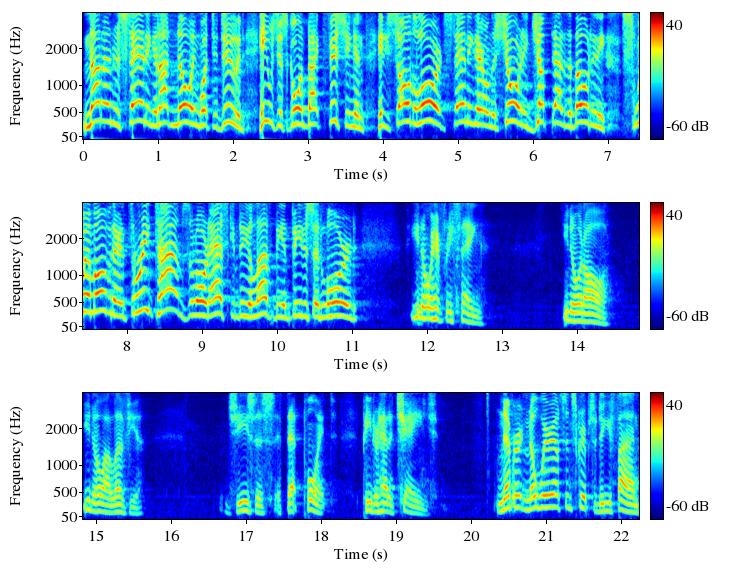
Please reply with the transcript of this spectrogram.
not understanding and not knowing what to do. And he was just going back fishing and, and he saw the Lord standing there on the shore and he jumped out of the boat and he swam over there. And three times the Lord asked him, Do you love me? And Peter said, Lord, you know everything. You know it all. You know I love you. Jesus, at that point, Peter had a change. Never, nowhere else in Scripture do you find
